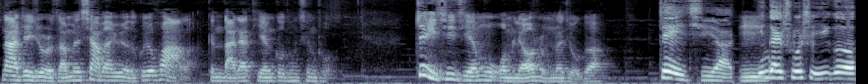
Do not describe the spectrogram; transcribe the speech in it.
那这就是咱们下半月的规划了，跟大家提前沟通清楚。这一期节目我们聊什么呢？九哥，这一期啊，嗯应该说是一个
